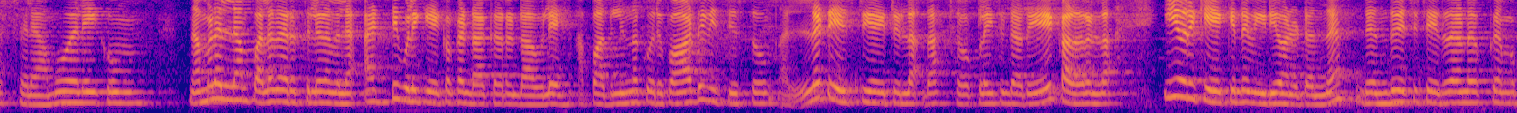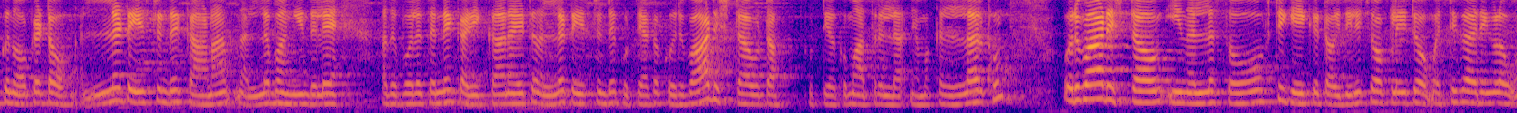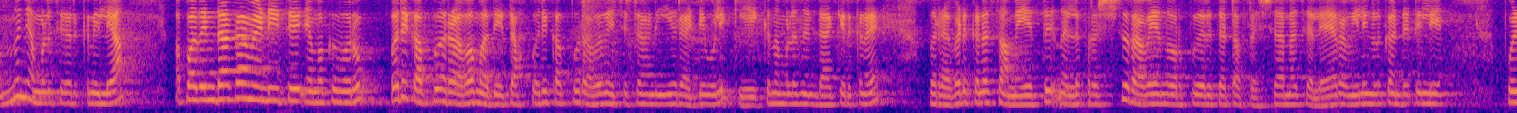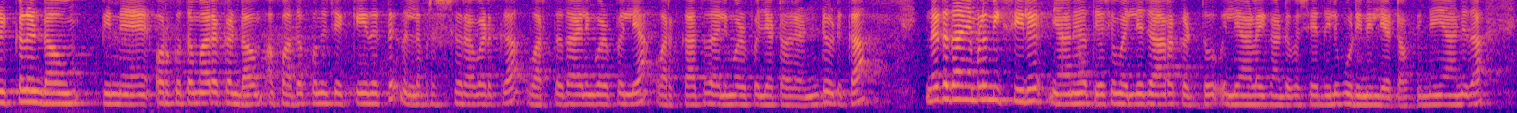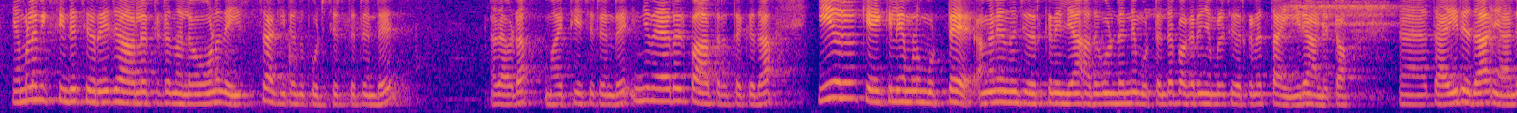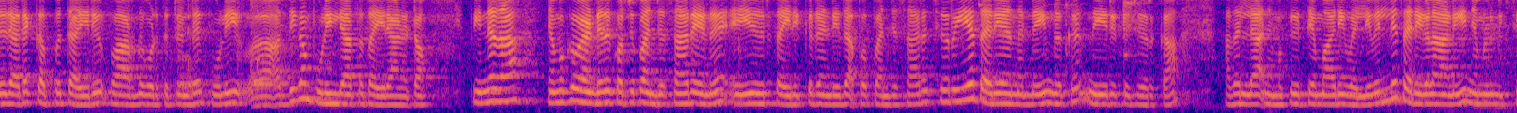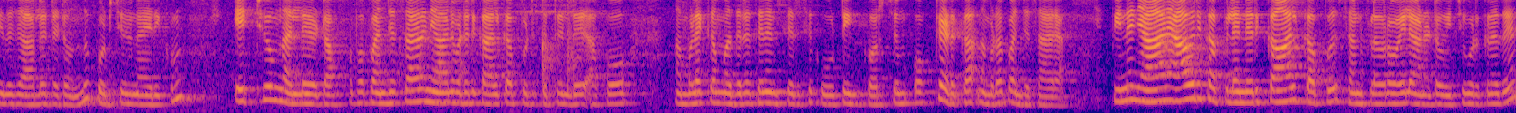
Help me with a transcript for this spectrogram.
അസ്സലാമു അലൈക്കും. നമ്മളെല്ലാം പലതരത്തിലുള്ള നല്ല അടിപൊളി കേക്കൊക്കെ ഉണ്ടാക്കാറുണ്ടാവൂലേ അപ്പോൾ അതിൽ നിന്നൊക്കെ ഒരുപാട് വ്യത്യസ്തവും നല്ല ടേസ്റ്റി ആയിട്ടുള്ള അതാ ചോക്ലേറ്റിന്റെ അതേ കളറുള്ള ഈ ഒരു കേക്കിന്റെ വീഡിയോ ആണ് കേട്ടോ ഇത് എന്ത് വെച്ച് ചെയ്തതാണ് ഒക്കെ നമുക്ക് നോക്കട്ടോ. നല്ല ടേസ്റ്റ് ഉണ്ട് കാണാൻ നല്ല ഭംഗിയുണ്ട് അല്ലേ? അതുപോലെ തന്നെ കഴിക്കാനായിട്ട് നല്ല ടേസ്റ്റ് ഉണ്ട്. കുട്ടികൾക്കൊക്കെ ഒരുപാട് ഇഷ്ടമാവും കേട്ടോ. കുട്ടികൾക്ക് മാത്രമല്ല നമുക്കെല്ലാവർക്കും ഒരുപാട് ഇഷ്ടമാവും ഈ നല്ല സോഫ്റ്റ് കേക്ക് കേട്ടോ ഇതിൽ ചോക്ലേറ്റോ മറ്റു കാര്യങ്ങളോ ഒന്നും നമ്മൾ ചേർക്കണില്ല. അപ്പോൾ അതുണ്ടാക്കാൻ വേണ്ടിയിട്ട് നമുക്ക് വെറും ഒരു കപ്പ് റവ മതി കേട്ടോ ഒരു കപ്പ് റവ വെച്ചിട്ടാണ് ഈ ഒരു അടിപൊളി കേക്ക് നമ്മളിന്ന് ഉണ്ടാക്കിയെടുക്കണത് അപ്പോൾ റവ എടുക്കുന്ന സമയത്ത് നല്ല ഫ്രഷ് റവ റവയെന്ന് ഉറപ്പ് വരുത്തട്ടോ. ഫ്രഷ് പറഞ്ഞാൽ ചില റവയിൽ നിങ്ങൾ കണ്ടിട്ടില്ലേ? പുഴുക്കളുണ്ടാവും പിന്നെ ഉറക്കുത്തന്മാരൊക്കെ ഉണ്ടാവും. അപ്പോൾ അതൊക്കെ ഒന്ന് ചെക്ക് ചെയ്തിട്ട് നല്ല ഫ്രഷ് റവ എടുക്കുക. വറുത്തതായാലും കുഴപ്പമില്ല വറുക്കാത്തതായാലും കുഴപ്പമില്ല കേട്ടോ രണ്ടും എടുക്കുക. എന്നിട്ട് ഇതാ നമ്മൾ മിക്സിയിൽ ഞാൻ അത്യാവശ്യം വലിയ ജാറൊക്കെ എടുത്തു വലിയ ആളെ കണ്ടു പക്ഷേ ഇതിൽ പൊടിനില്ല കേട്ടോ. പിന്നെ ഞാനിതാ നമ്മൾ മിക്സിന്റെ ചെറിയ ജാറിലിട്ടിട്ട് നല്ലോണം നൈസാക്കിയിട്ട് ഒന്ന് പൊടിച്ചെടുത്തിട്ടുണ്ട്. അതവിടെ മാറ്റി വെച്ചിട്ടുണ്ട്. ഇനി വേറൊരു പാത്രത്തേക്ക് ഇതാ ഈ ഒരു കേക്കിൽ നമ്മൾ മുട്ട അങ്ങനെയൊന്നും ചേർക്കണില്ല. അതുകൊണ്ട് തന്നെ മുട്ടന്റെ പകരം നമ്മൾ ചേർക്കുന്നത് തൈരാണ് കേട്ടോ. തൈര് ഇതാ ഞാനൊരു അര കപ്പ് തൈര് പാർന്ന് കൊടുത്തിട്ടുണ്ട്. പുളി അധികം പുളിയില്ലാത്ത തൈരാണ് കേട്ടോ. പിന്നെ ഇതാ നമുക്ക് വേണ്ടത് കുറച്ച് പഞ്ചസാരയാണ്. ഈ ഒരു തൈരിക്ക് ഇടേണ്ടത് അപ്പോൾ പഞ്ചസാര ചെറിയ തരിയാണെന്നുണ്ടെങ്കിൽ നിങ്ങൾക്ക് നേരിട്ട് ചേർക്കാം. അതല്ല നമുക്ക് കിട്ടിയ മാതിരി വലിയ വലിയ തരികളാണെങ്കിൽ നമ്മൾ മിക്സിന്റെ ജാറിലിട്ടിട്ട് ഒന്ന് പൊടിച്ചിടണമായിരിക്കും ഏറ്റവും നല്ല കേട്ടോ. അപ്പോൾ പഞ്ചസാര ഞാനിവിടെ ഒരു കാൽ കപ്പ് എടുത്തിട്ടുണ്ട്. അപ്പോൾ നമ്മളൊക്കെ മധുരത്തിനനുസരിച്ച് കൂട്ടിയും കുറച്ചും ഒക്കെ എടുക്കാം നമ്മുടെ പഞ്ചസാര. പിന്നെ ഞാൻ ആ ഒരു കപ്പിൽ തന്നെ ഒരു കാൽ കപ്പ് സൺഫ്ലവർ ഓയിലാണ് കേട്ടോ ഒഴിച്ച് കൊടുക്കുന്നത്.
